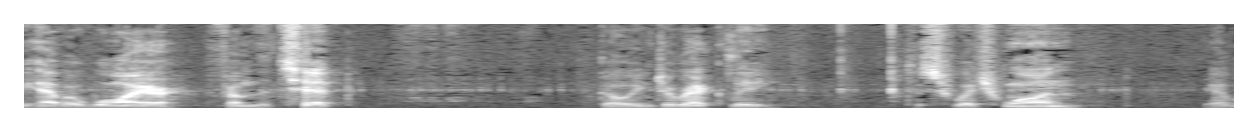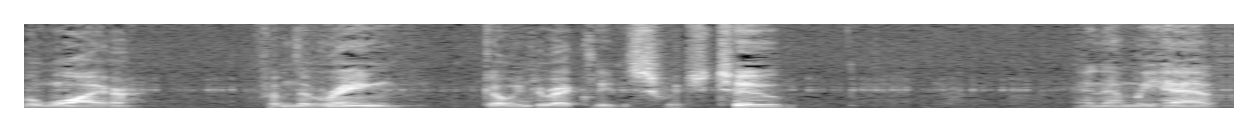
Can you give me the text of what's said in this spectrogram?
We have a wire from the tip going directly to switch 1. We have a wire from the ring going directly to switch 2. And then we have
